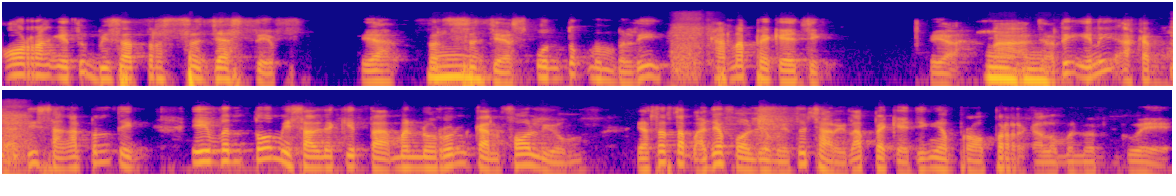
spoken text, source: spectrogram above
orang itu bisa tersugestif ya, Hmm. tersuggest untuk membeli karena packaging. Ya. Nah, Mhm. jadi ini akan jadi sangat penting. Even though misalnya kita menurunkan volume, ya tetap aja volume itu carilah packaging yang proper kalau menurut gue.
